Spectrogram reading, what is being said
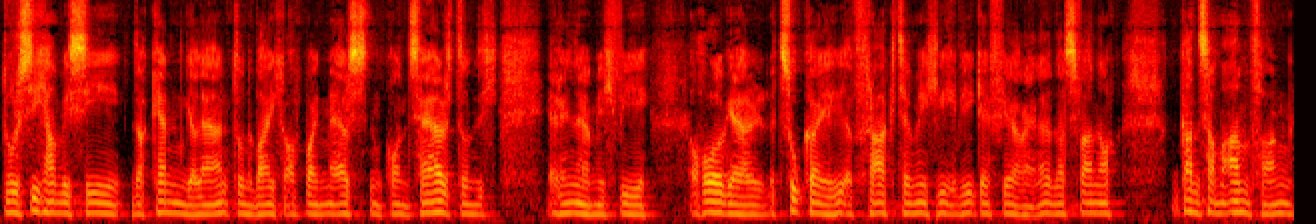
durch sie habe ich sie da kennengelernt und war ich auch beim ersten Konzert und ich erinnere mich, wie Holger Zucker fragte mich, wie, wie gefällt ne? Das war noch ganz am Anfang.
